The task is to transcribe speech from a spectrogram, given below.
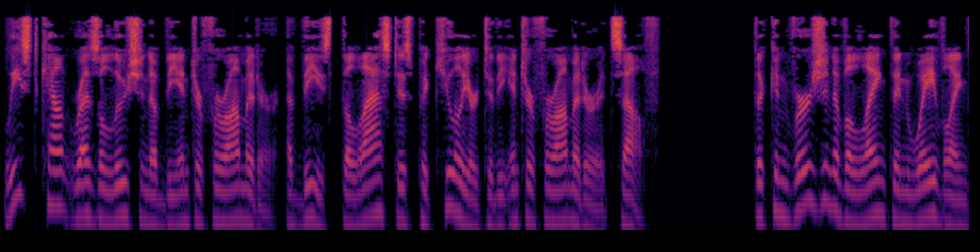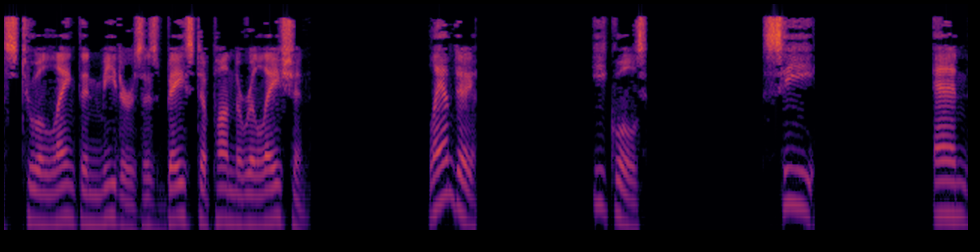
Least count resolution of the interferometer, of these, the last is peculiar to the interferometer itself. The conversion of a length in wavelengths to a length in meters is based upon the relation lambda equals c n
